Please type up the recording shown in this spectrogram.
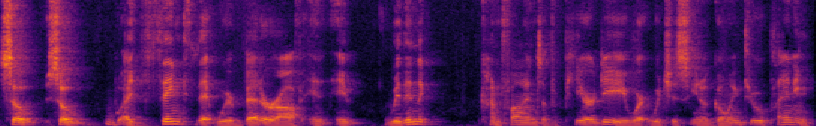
so, so I think that we're better off in, in within the confines of a PRD, where, which is, you know, going through a planning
